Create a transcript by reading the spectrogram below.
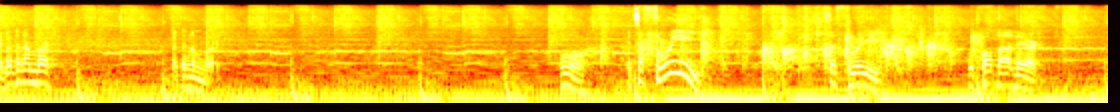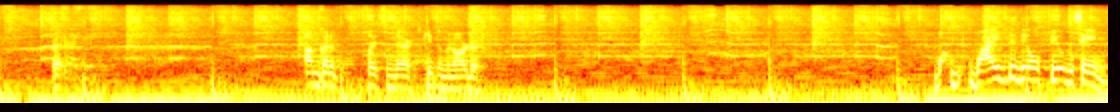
I got the number. Got the number. Oh, it's a three. It's a three. We'll pop that there. Right. I'm gonna place them there, to keep them in order. Why do they all feel the same?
